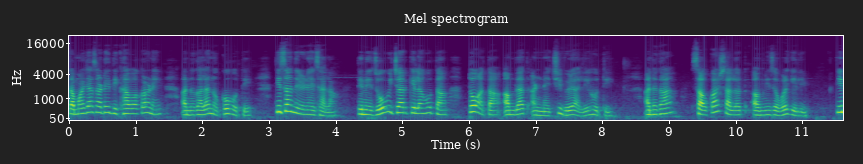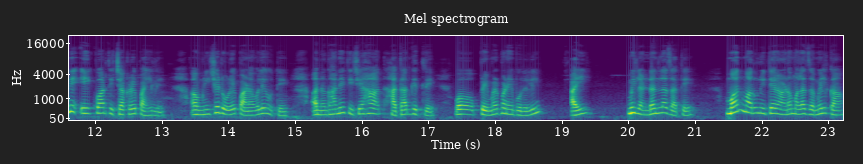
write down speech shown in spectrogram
समाजासाठी दिखावा करणे अनघाला नको होते. तिचा निर्णय झाला. तिने जो विचार केला होता तो आता अंमलात आणण्याची वेळ आली होती. अनघा सावकाश चालत अवनीजवळ गेली. तिने एक वार तिच्याकडे पाहिले. अवनीचे डोळे पाणावले होते. अनघाने तिचे हात हातात घेतले व प्रेमळपणे बोलली आई मी लंडनला जाते. मन मारून इथे राहणं मला जमेल का?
